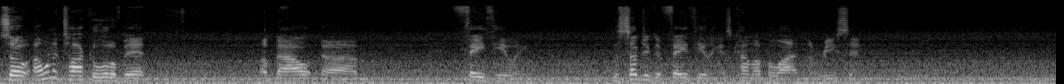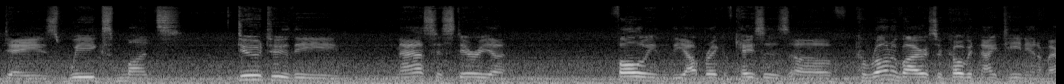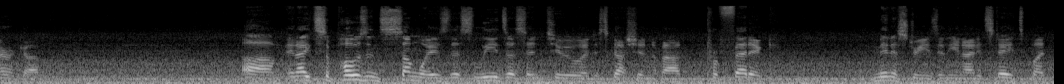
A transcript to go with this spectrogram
So, I want to talk a little bit about um, faith healing. The subject of faith healing has come up a lot in the recent days, weeks, months, due to the mass hysteria following the outbreak of cases of coronavirus or COVID 19 in America. Um, and I suppose in some ways this leads us into a discussion about prophetic ministries in the United States, but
